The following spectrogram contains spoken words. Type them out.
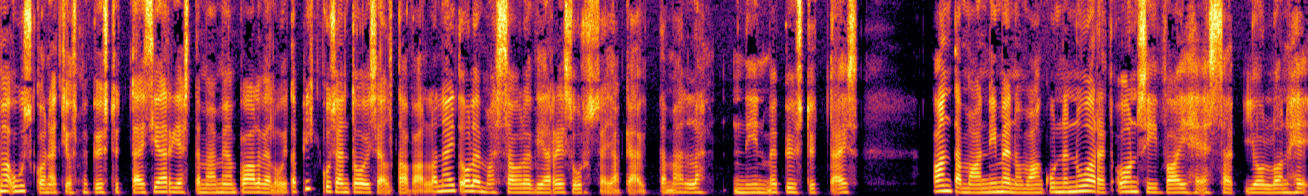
Mä uskon, että jos me pystyttäisiin järjestämään meidän palveluita pikkusen toisella tavalla, näitä olemassa olevia resursseja käyttämällä, niin me pystyttäisiin antamaan nimenomaan, kun ne nuoret on siinä vaiheessa, jolloin he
